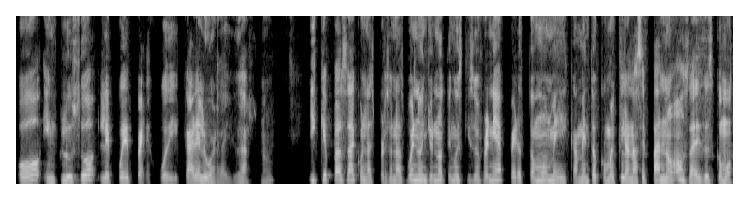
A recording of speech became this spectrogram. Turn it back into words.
o incluso le puede perjudicar en lugar de ayudar, ¿no? ¿Y qué pasa con las personas? Bueno, yo no tengo esquizofrenia, pero tomo un medicamento como el clonazepam, ¿no? O sea, eso es como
